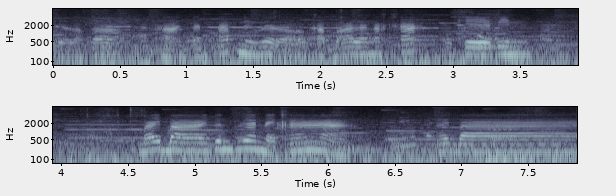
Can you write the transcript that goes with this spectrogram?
เดี๋ยวเราก็ทานกันแป๊บหนึ่งเลยเราก็กลับบ้านแล้วนะคะ โอเคบินบายบายเพื่อนๆหน่อยค่ะบายบาย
